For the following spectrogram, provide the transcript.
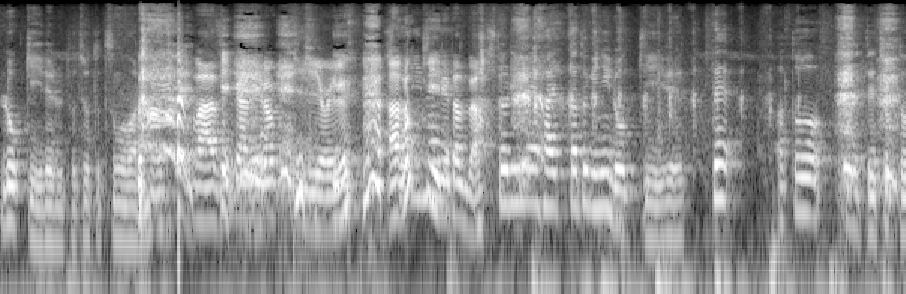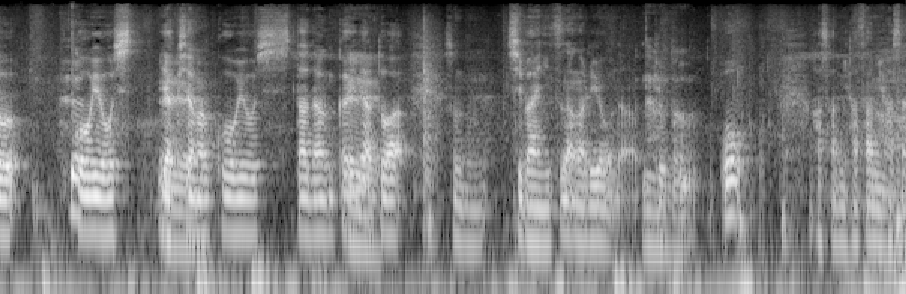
ロッキー入れるとちょっと都合悪い。のでマジかにロッキーを入れあロッキー入れたんだ。1人目入った時にロッキー入れてあとこうやってちょっと高揚しええ。役者が高揚した段階で、ええ。あとはその芝居につながるようななるほ曲を挟み挟み挟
